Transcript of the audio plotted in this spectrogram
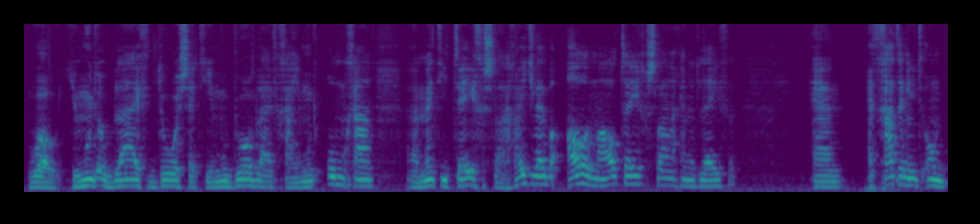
wow, je moet ook blijven doorzetten. Je moet door blijven gaan. Je moet omgaan uh, met die tegenslagen. Weet je, we hebben allemaal tegenslagen in het leven. En het gaat er niet om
